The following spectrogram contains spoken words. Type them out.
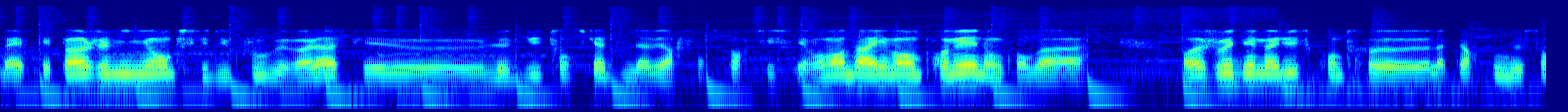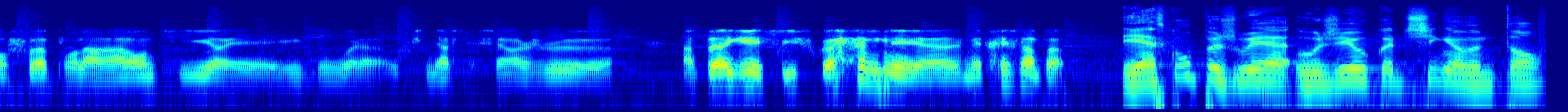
bah, c'est pas un jeu mignon, parce que du coup, bah, voilà, c'est le, le but en tout cas de la version sportive, c'est vraiment d'arriver en premier, donc on va, on va jouer des malus contre euh, la personne de son choix pour la ralentir, et, et donc voilà, au final, ça fait un jeu euh, un peu agressif, quoi, mais, euh, mais très sympa. Et est-ce qu'on peut jouer au géo-coaching en même temps?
